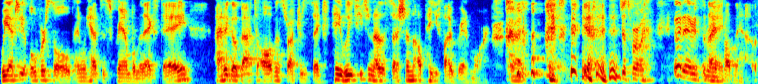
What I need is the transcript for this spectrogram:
We actually oversold, and we had to scramble the next day. I had to go back to all the instructors and say, "Hey, will you teach another session? I'll pay you five grand more." Right. yeah, just for it's a nice Right. problem to have,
